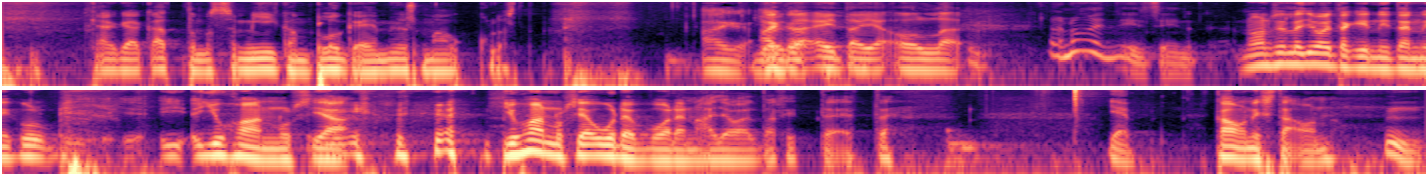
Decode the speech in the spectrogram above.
Käykää katsomassa Miikan blogeja myös Maukkulasta, Aika, aika, ei taida olla. No niin siinä. no on siellä joitakin niitä niinku juhannus, ja, Niin. juhannus ja uuden vuoden ajoilta sitten, että Jep. kaunista on. Hmm.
